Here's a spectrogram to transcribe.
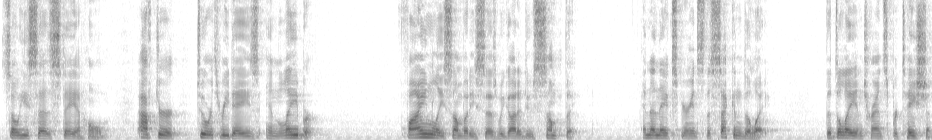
so he says, Stay at home. After two or three days in labor, finally somebody says, We got to do something. And then they experience the second delay the delay in transportation.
